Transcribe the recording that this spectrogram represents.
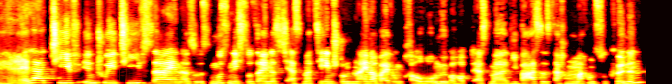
relativ intuitiv sein. Also es muss nicht so sein, dass ich erstmal zehn Stunden Einarbeitung brauche, um überhaupt erstmal die Basissachen machen zu können.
